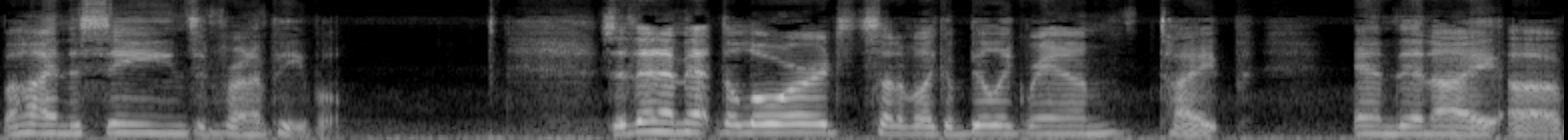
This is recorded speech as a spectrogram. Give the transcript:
behind the scenes, in front of people. So then I met the Lord, sort of like a Billy Graham type. And then I uh,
